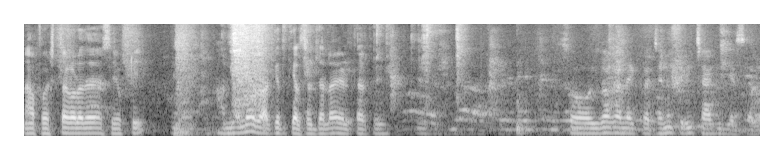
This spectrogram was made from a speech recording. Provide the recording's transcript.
ನಾವು ಫಸ್ಟ್ ತಗೊಳ್ಳೋದೇ ಸೇಫ್ಟಿ ಆಮೇಲೆ ಬಾಕಿದ ಕೆಲಸದ್ದೆಲ್ಲ ಹೇಳ್ತಾ ಇರ್ತೀವಿ. ಸೊ ಇವಾಗ ಲೈಕ್ ಜನಕ್ಕೆ ರೀಚ್ ಆಗಿದೆಯಾ ಸರ್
